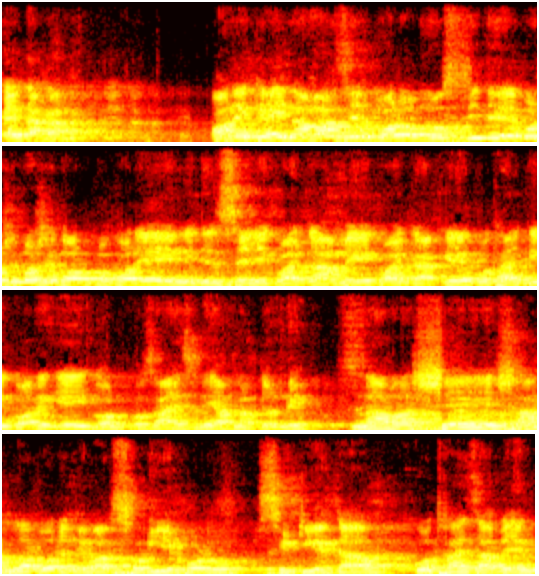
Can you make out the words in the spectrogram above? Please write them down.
এই দেখান। অনেকেই নামাজের পর মসজিদে বসে বসে গল্প করে, নিজের ছেলে কয়টা, মেয়ে কয়টা, কে কোথায় কি করে, এই গল্প জায়েজ নেই আপনার জন্য। নামাজ শেষ, আল্লাহ বলেন, এবার ছড়িয়ে পড়ো সিটিয়ে যাও। কোথায় যাবেন?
